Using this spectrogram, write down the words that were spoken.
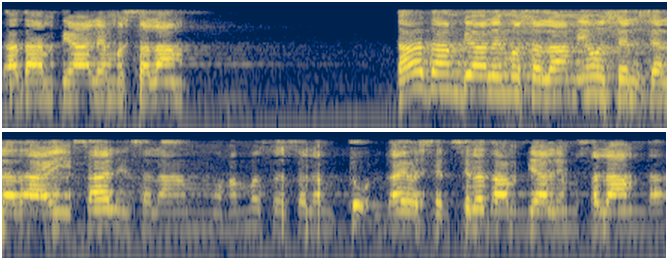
دا د انبیاء علیهم السلام دا د انبیاء علیهم السلام یو سلسله ده عیسی علیه السلام محمد صلی الله علیه وسلم ټول دا یو سلسله د انبیاء علیهم السلام ده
